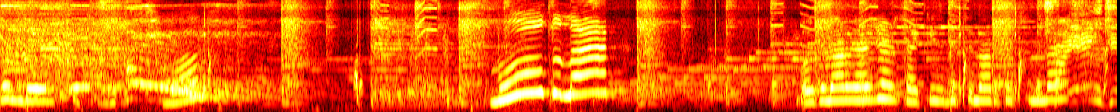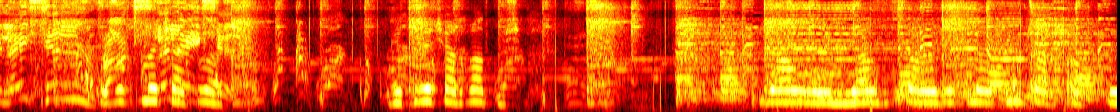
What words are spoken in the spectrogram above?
Bir Lan. Ne oldu lan? Bakın arkadaşlar 8 bitin arkasında Kafasına çarpı var. götüre çarpı atmışlar. Yavrum yazık sana götüne kim çarpı attı?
